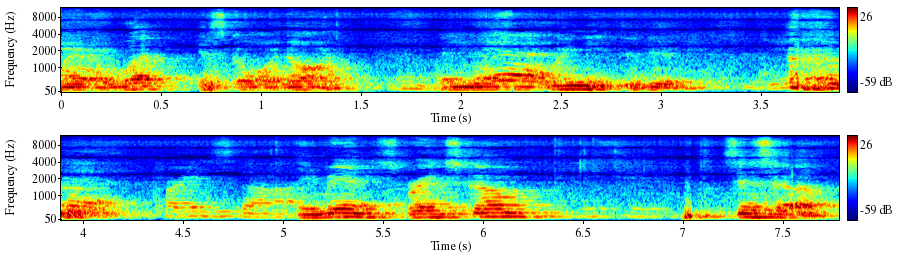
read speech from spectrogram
matter what is going on. And that's what we need to do. Amen. Praise God. Amen. Spring's come. Since uh,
